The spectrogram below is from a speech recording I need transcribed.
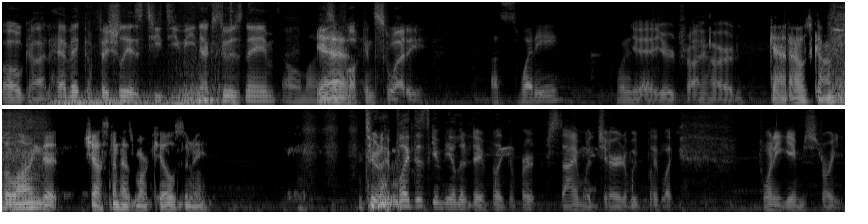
Oh god, Havoc officially has TTV next to his name. Oh my. He's Yeah. fucking sweaty. A sweaty. What is Yeah, that? you're try hard. God, I was gone so long that Justin has more kills than me. Dude, I played this game the other day for like the first time with Jared, and we played like 20 games straight,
